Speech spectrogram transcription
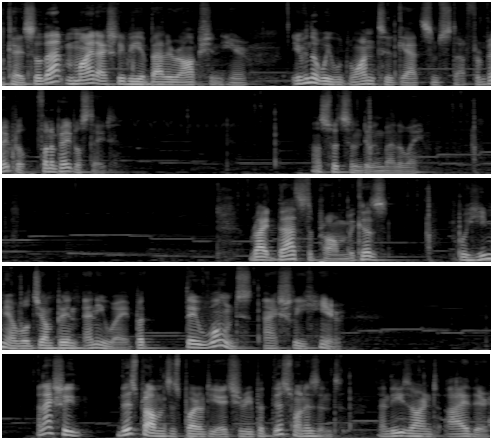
okay, so that might actually be a better option here. Even though we would want to get some stuff from Papal, from the Papal State. How's Switzerland doing, by the way? Right, that's the problem, because Bohemia will jump in anyway, but they won't actually here. And actually, this province is part of the HRE, but this one isn't. And these aren't either.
